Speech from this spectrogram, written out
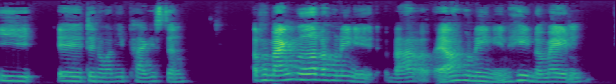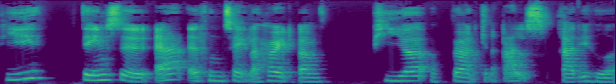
i øh, det nordlige Pakistan. Og på mange måder var hun egentlig, var, og er hun egentlig en helt normal pige. Det eneste er, at hun taler højt om piger og børn generelt rettigheder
